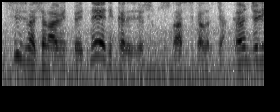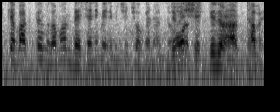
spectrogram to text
Siz mesela Ümit Bey neye dikkat ediyorsunuz lastik alırken? Öncelikle baktığım zaman deseni benim için çok önemli. Değil mi? Şekli de önemli. Abi, tabii.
